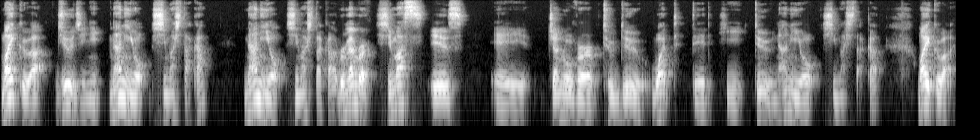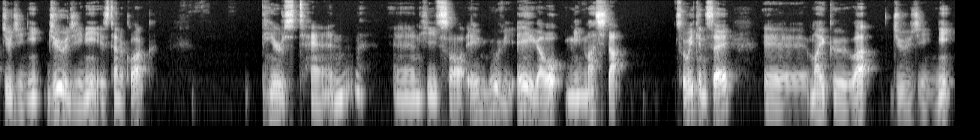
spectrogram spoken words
マイクは10時に何をしましたか何をしましたか remember します is a general verb to do what did he do 何をしましたかマイクは10時に、10時に is 10 o'clock. Here's 10. And he saw a movie. 映画を見ました。So we can say, えー、マイクは10時に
